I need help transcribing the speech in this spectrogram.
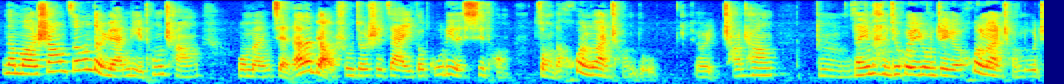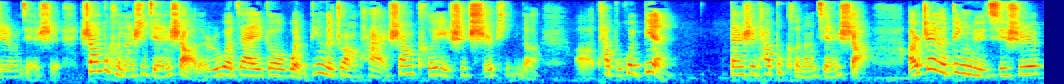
那么熵增的原理，通常我们简单的表述就是在一个孤立的系统总的混乱程度，就是常常。嗯，雷曼就会用这个混乱程度这种解释，熵不可能是减少的。如果在一个稳定的状态，熵可以是持平的，呃，它不会变，但是它不可能减少。而这个定律其实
